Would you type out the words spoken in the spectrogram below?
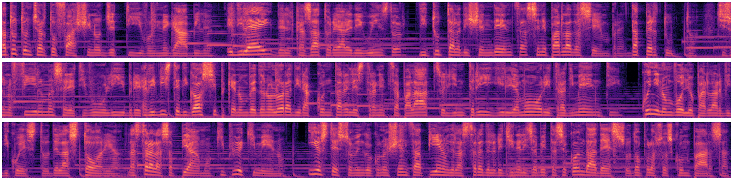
ha tutto un certo fascino oggettivo, innegabile, e di lei, del casato reale dei Windsor, di tutta la discendenza, se ne parla da sempre, dappertutto. Ci sono film, serie tv, libri, riviste di gossip che non vedono l'ora di raccontare le stranezze a palazzo, gli intrighi, gli amori, i tradimenti. Quindi non voglio parlarvi di questo, della storia. La storia la sappiamo, chi più e chi meno. Io stesso vengo a conoscenza a pieno della storia della regina Elisabetta II adesso, dopo la sua scomparsa,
